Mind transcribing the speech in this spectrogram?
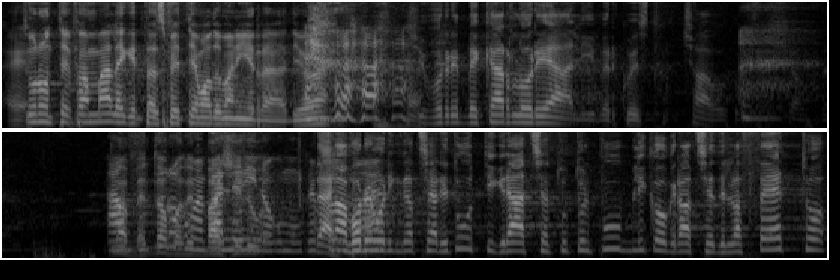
Eh, Tu non ti fa male che ti aspettiamo domani in radio, eh? Ci vorrebbe Carlo Reali per questo. Ciao. Ha Vabbè, dopo come ballerino comunque. Dai. Volevo eh. ringraziare tutti, grazie a tutto il pubblico, grazie dell'affetto,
